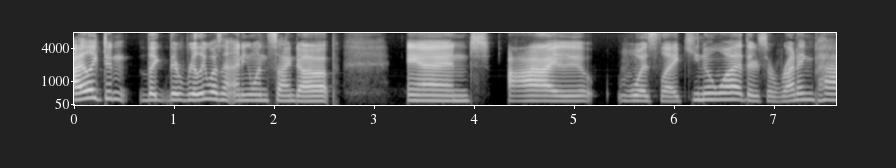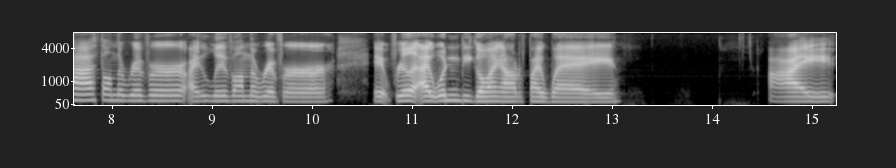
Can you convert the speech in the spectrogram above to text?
I like didn't like there really wasn't anyone signed up and I was like, you know what? There's a running path on the river. I live on the river. It really I wouldn't be going out of my way. I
